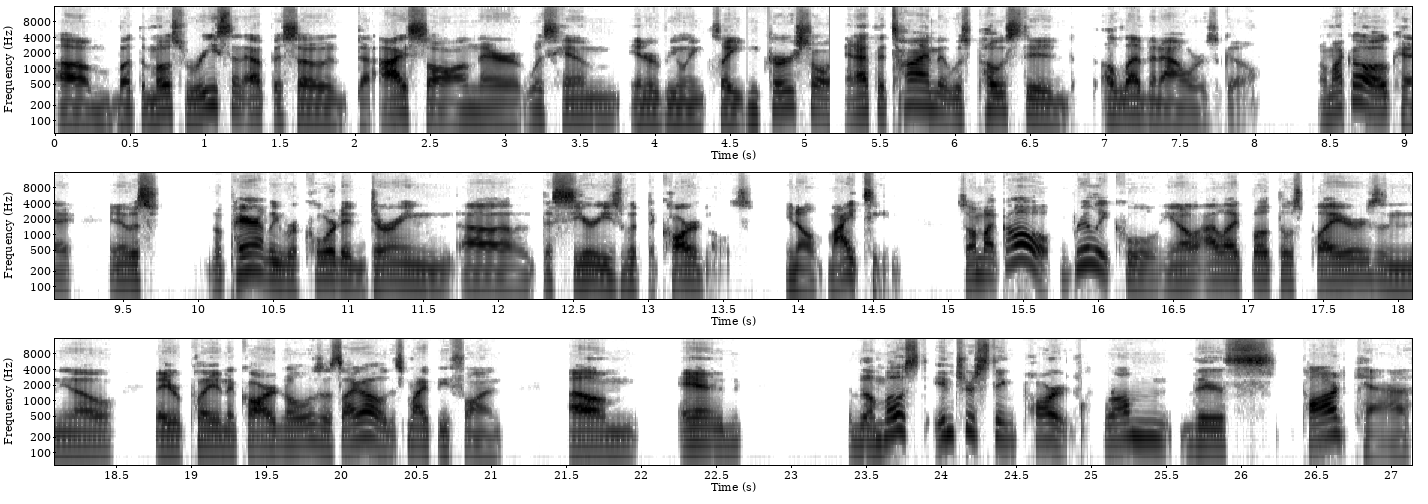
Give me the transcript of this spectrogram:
Um, but the most recent episode that I saw on there was him interviewing Clayton Kershaw. And at the time, it was posted 11 hours ago. I'm like, oh, okay. And it was apparently recorded during uh, the series with the Cardinals, you know, my team. So I'm like, oh, really cool. You know, I like both those players, and you know, they were playing the Cardinals. It's like, oh, this might be fun. Um, and the most interesting part from this podcast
